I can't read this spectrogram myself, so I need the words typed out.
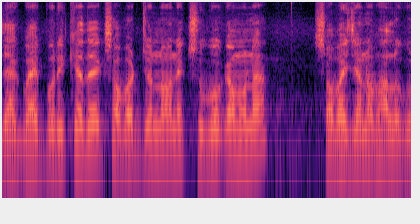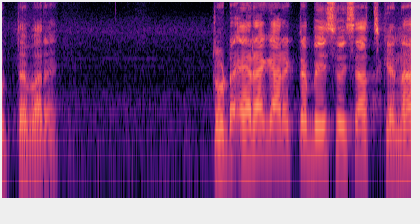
যাক ভাই পরীক্ষা দেখ সবার জন্য অনেক শুভকামনা। সবাই যেন ভালো করতে পারে। টোটাল এর আগে আরেকটা বেস হয়েছে আজকে না?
